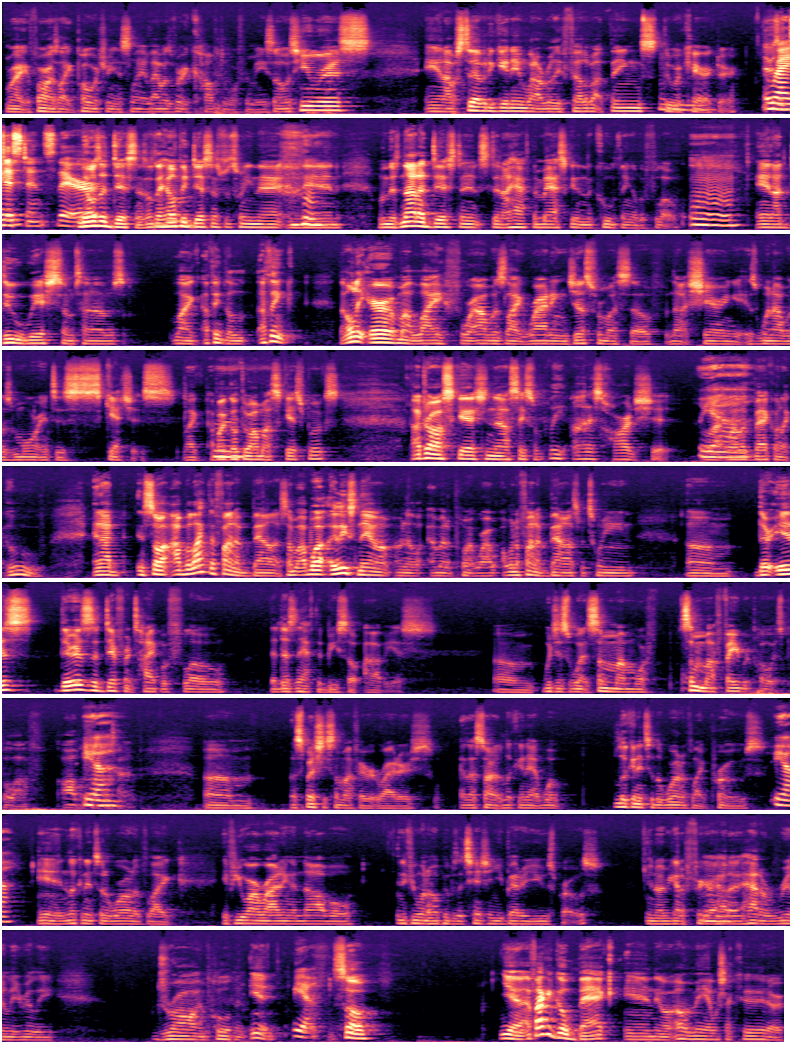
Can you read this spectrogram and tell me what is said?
right? As far as like poetry and slam, that was very comfortable for me. So it was humorous, and I was still able to get in what I really felt about things through a character. There's Right. a distance there. There was a distance. There was a healthy Mm-hmm. distance between that, and then when there's not a distance, then I have to mask it in the cool thing of the flow. Mm-hmm. And I do wish sometimes, like I think the I think the only era of my life where I was like writing just for myself, not sharing it, is when I was more into sketches. Like if I Mm-hmm. go through all my sketchbooks, I draw a sketch and then I'll say some really honest, hard shit. Like, when I look back on like ooh. And I and so I would like to find a balance. I'm, well, at least now I'm, at a- I'm at a point where I, I want to find a balance between um, there is there is a different type of flow that doesn't have to be so obvious, um, which is what some of my more some of my favorite poets pull off all the Yeah. time. Um, especially some of my favorite writers. As I started looking at what looking into the world of like prose Yeah. and looking into the world of like if you are writing a novel and if you want to hold people's attention, you better use prose. You know, you got to figure out how to how to really really draw and pull them in. Yeah. So, yeah, if I could go back and go, oh man, I wish I could, or,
